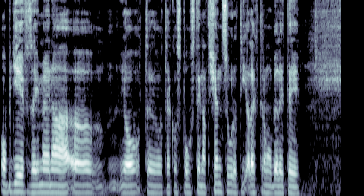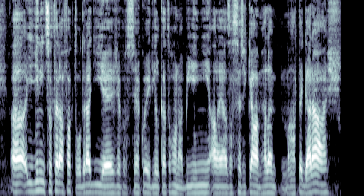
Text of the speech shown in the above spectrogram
Obdiv, zejména jo, to, to jako spousty nadšenců do té elektromobility. Uh, jediný, co teda fakt odradí, je, že prostě jako je dílka toho nabíjení, ale já zase říkám, hele, máte garáž,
